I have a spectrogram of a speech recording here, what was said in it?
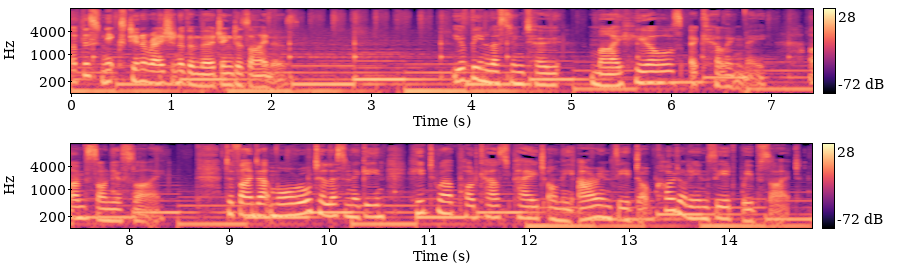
of this next generation of emerging designers. You've been listening to My Heels Are Killing Me. I'm Sonia Sly. To find out more or to listen again, head to our podcast page on the rnz.co.nz website.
